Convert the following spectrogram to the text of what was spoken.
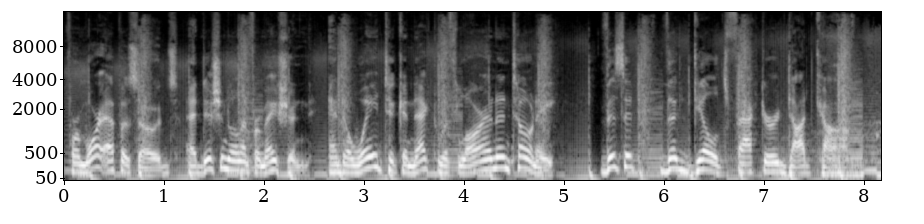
For more episodes, additional information, and a way to connect with Lauren and Tony, visit theguildfactor.com.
